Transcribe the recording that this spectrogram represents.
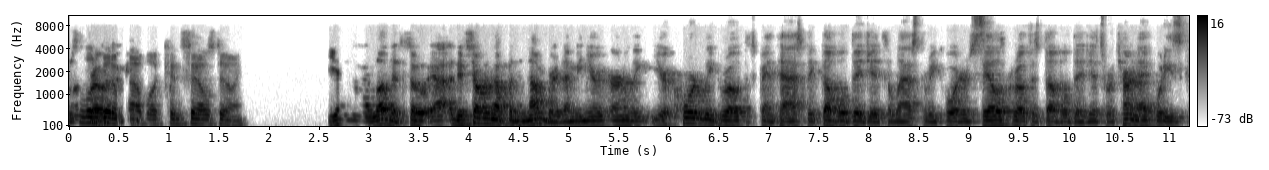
It's a little bit about what Kinsale's doing. Yeah, I love it. So uh, they're showing up in the numbers. I mean, your early, your quarterly growth is fantastic, double digits the last three quarters. Sales growth is double digits. Return equities,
